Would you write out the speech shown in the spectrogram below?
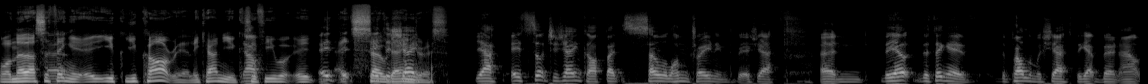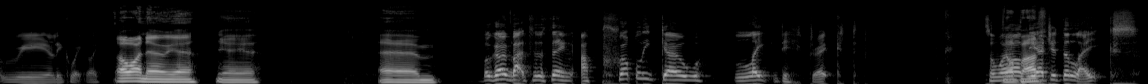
Well, no, that's the Uh, thing. It, you you can't really, can you? Because No. if you, it, It- it's so it's dangerous. Yeah, it's such a shame I've spent so long training to be a chef. And the the thing is, the problem with chefs, they get burnt out really quickly. Oh, I know. Yeah, yeah, yeah. Um, But going back to the thing, I'd probably go Lake District, somewhere on the edge of the lakes,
